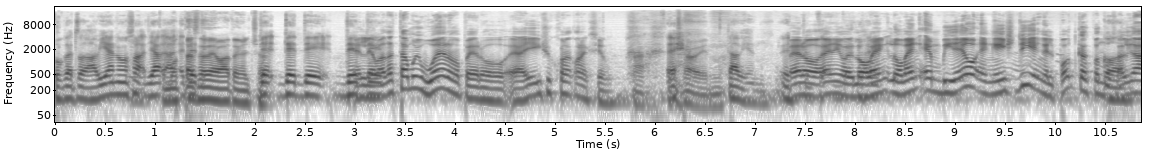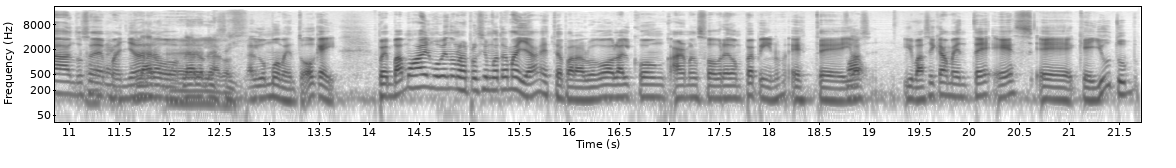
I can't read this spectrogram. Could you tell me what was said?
Porque todavía no ya, ¿Cómo está de- ese debate en el chat? de- de- de- de- el de- debate está muy bueno, pero hay issues con la conexión. Ah, está bien. Está bien. Pero, Este, anyway, lo sí. ven, lo ven en video, en HD, en el podcast, cuando Correcto. salga entonces mañana Claro, o claro sí. algún momento. Ok, pues vamos a ir moviéndonos al próximo tema ya, este, para luego hablar con Arman sobre Don Pepino. Este, y, Wow. bas- y básicamente es eh, que YouTube,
